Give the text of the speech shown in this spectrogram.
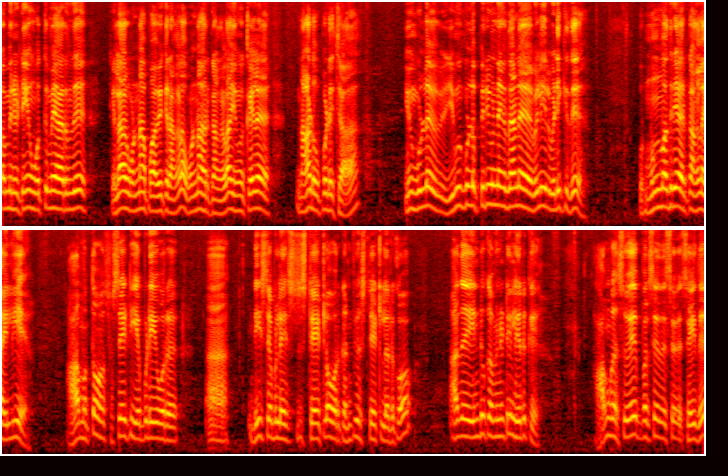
கம்யூனிட்டியும் ஒத்துமையாக இருந்து எல்லோரும் ஒன்றா பாவிக்கிறாங்களா ஒன்றா இருக்காங்களா? இவங்க கையில் நாடு ஒப்படைச்சா இவங்குள்ள இவங்குள்ள பிரிவினைங்க தானே வெளியில் வெடிக்குது. ஒரு முன்மாதிரியாக இருக்காங்களா இல்லையே? ஆக மொத்தம் சொசைட்டி எப்படி ஒரு டீஸ்டெபிளைஸ்ட் ஸ்டேட்டில் ஒரு கன்ஃபியூஸ் ஸ்டேட்டில் இருக்கோ அது இந்து கம்யூனிட்டியில் இருக்குது அவங்க சுய பரிசோதனை செய்து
